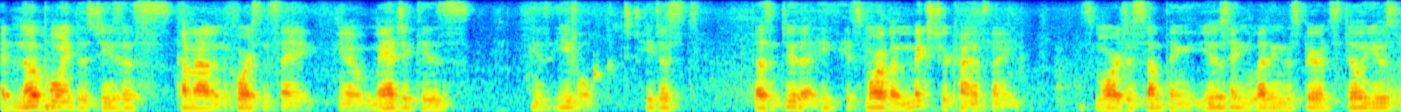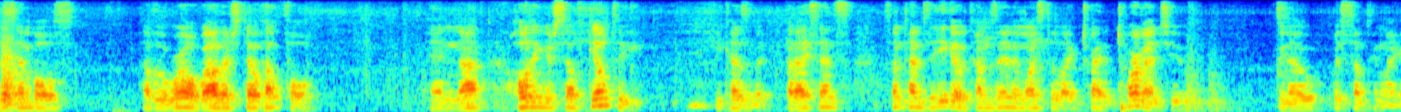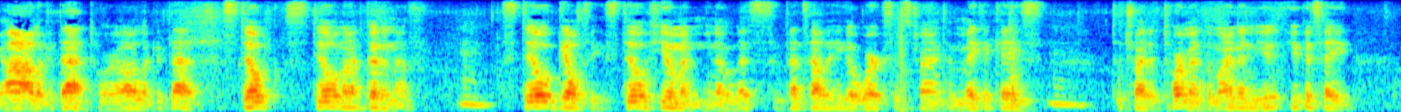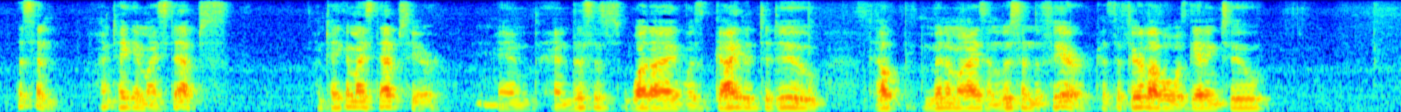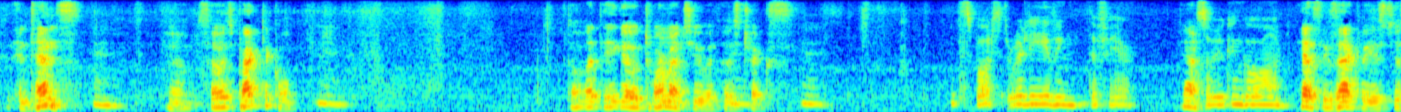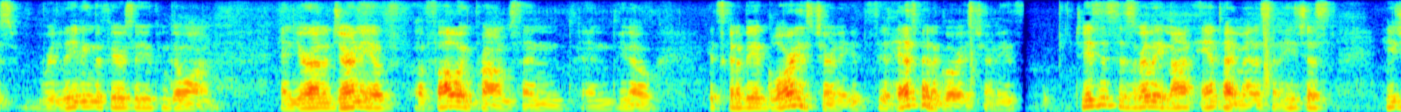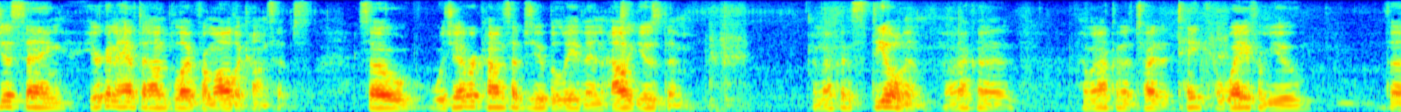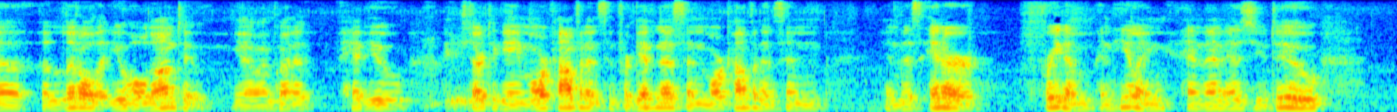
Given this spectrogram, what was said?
at no point does Jesus come out in the Course and say, you know, magic is, is evil. He just doesn't do that. He, it's more of a mixture kind of thing. It's more just something using, letting the Spirit still use the symbols of the world while they're still helpful and not holding yourself guilty because of it. But I sense sometimes the ego comes in and wants to like try to torment you, you know, with something like, ah, look at that, or ah, look at that. Still, still not good enough. Mm. Still guilty, still human, you know, that's that's how the ego works, it's trying to make a case mm. to try to torment the mind, and you, you can say, listen, I'm taking my steps, I'm taking my steps here. And and this is what I was guided to do to help minimize and loosen the fear, because the fear level was getting too intense, mm. you know, so it's practical. Mm. Don't let the ego torment you with those mm. tricks. Mm. It's about relieving the fear. Yeah. So you can go on. Yes, exactly. It's just relieving the fear so you can go on. And you're on a journey of, of following prompts and, and you know, it's going to be a glorious journey. It, it has been a glorious journey. It's, Jesus is really not anti-medicine. He's just, he's just saying, you're going to have to unplug from all the concepts. So, whichever concepts you believe in, I'll use them. I'm not going to steal them. I'm not going to. I'm not going to try to take away from you the the little that you hold on to. You know, I'm going to have you start to gain more confidence in forgiveness and more confidence in in this inner freedom and healing. And then as you do,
